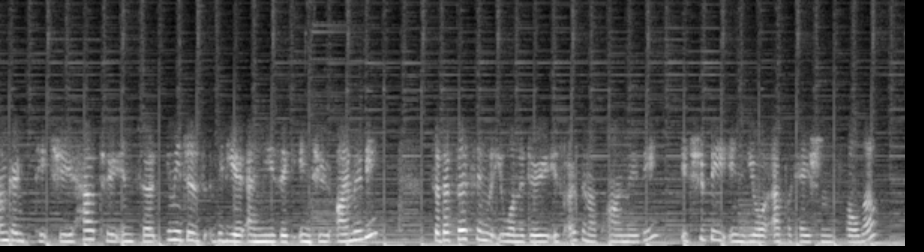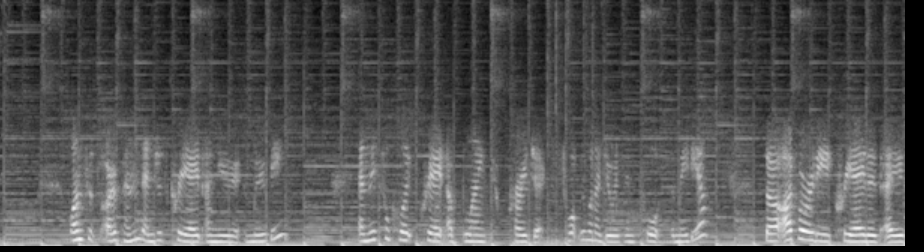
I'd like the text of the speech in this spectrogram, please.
I'm going to teach you how to insert images, video and music into iMovie. So the first thing that you want to do is open up iMovie. It should be in your applications folder. Once it's open, then just create a new movie and this will create a blank project. So what we want to do is import the media. So I've already created a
